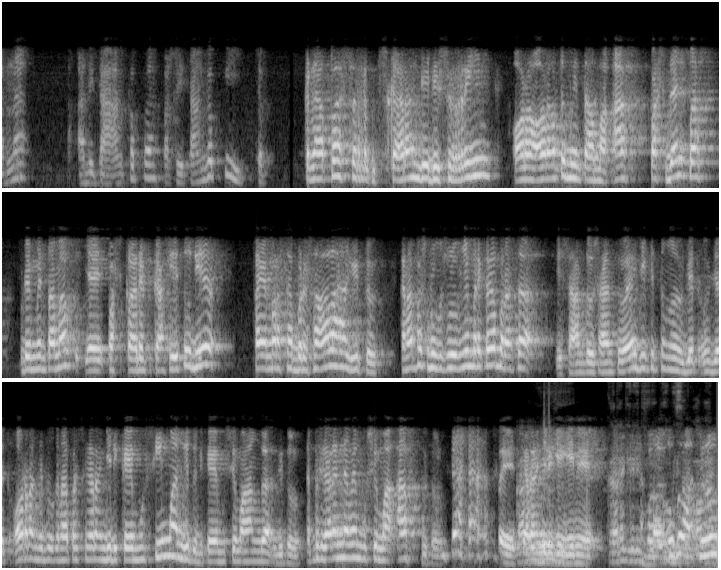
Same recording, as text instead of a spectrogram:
karena akan ditangkap lah. Pas ditangkap kicep kenapa ser- sekarang jadi sering orang-orang tuh minta maaf? Pas dan pas udah minta maaf ya pas klarifikasi itu dia kayak merasa bersalah gitu kenapa sebelum-sebelumnya mereka merasa ya santu-santu aja gitu ngehujat-hujat orang gitu kenapa sekarang jadi kayak musiman gitu kayak musim mangga gitu loh tapi sekarang namanya musim maaf gitu loh ya, sekarang jadi kayak gini ya? Karena gini, gue gua bisa tuh.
